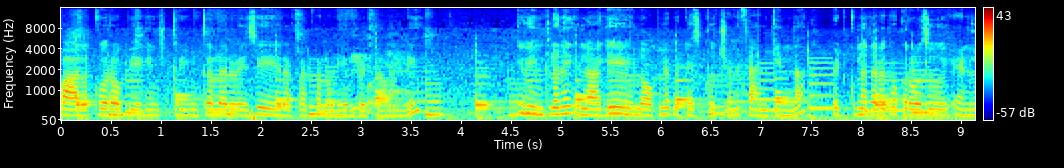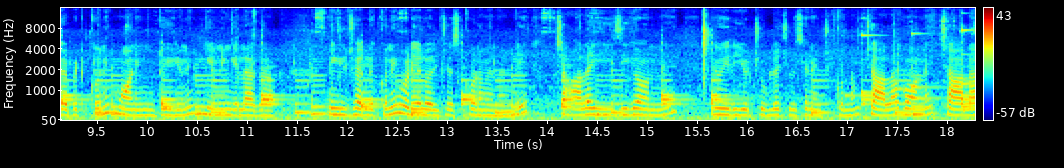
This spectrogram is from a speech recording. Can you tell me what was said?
పాలకూర ఉపయోగించి గ్రీన్ కలర్ వేసి రకరకాల వడియాలు పెట్టామండి. ఇవి ఇంట్లోనే ఇలాగే లోపలే పెట్టేసుకోవచ్చండి ఫ్యాన్ కింద. పెట్టుకున్న తర్వాత ఒక రోజు ఎండలో పెట్టుకొని మార్నింగ్ టు ఈవినింగ్ ఈవినింగ్ ఇలాగా నీళ్ళు చల్లుకొని వడియాలు చేసుకోవడమేనండి చాలా ఈజీగా ఉన్నాయి. మేము ఇది యూట్యూబ్లో చూసి నేర్చుకున్నాం. చాలా బాగున్నాయి చాలా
